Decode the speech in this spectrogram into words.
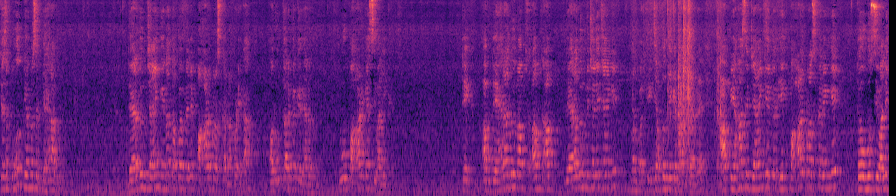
जैसे बहुत फ़ेमस है देहरादून। देहरादून जाएँगे ना तो आपको पहले पहाड़ क्रॉस करना पड़ेगा और उतर करके देहरादून। वो पहाड़ क्या शिवालिक है? ठीक, अब देहरादून आप अब आप देहरादून में चले जाएँगे। नंबर एग्जांपल दे के बात कर रहे हैं। आप यहाँ से जाएँगे तो एक पहाड़ क्रॉस करेंगे तो वो शिवालिक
